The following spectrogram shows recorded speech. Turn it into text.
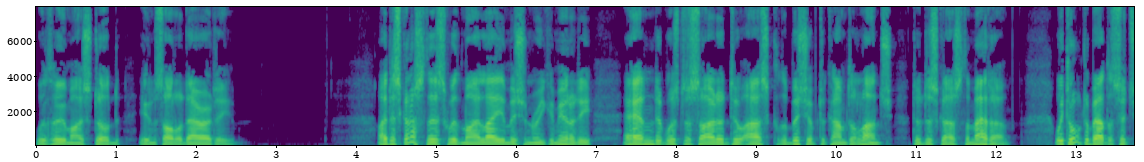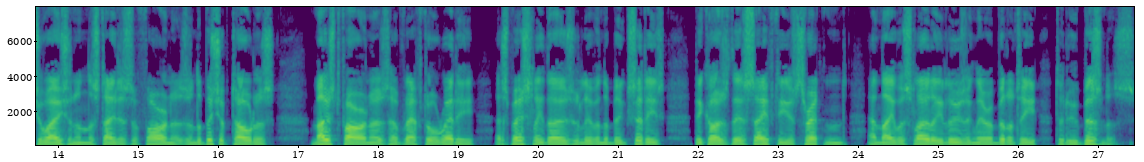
with whom I stood in solidarity? I discussed this with my lay missionary community, and it was decided to ask the bishop to come to lunch to discuss the matter. We talked about the situation and the status of foreigners, and the bishop told us most foreigners have left already, especially those who live in the big cities, because their safety is threatened and they were slowly losing their ability to do business.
